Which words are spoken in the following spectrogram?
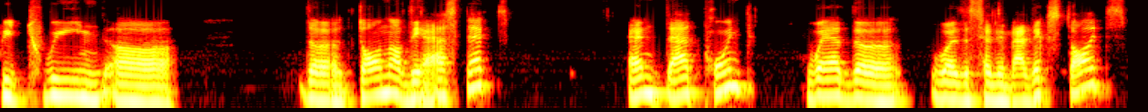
between uh, the dawn of the aspect and that point where the where the cinematic starts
